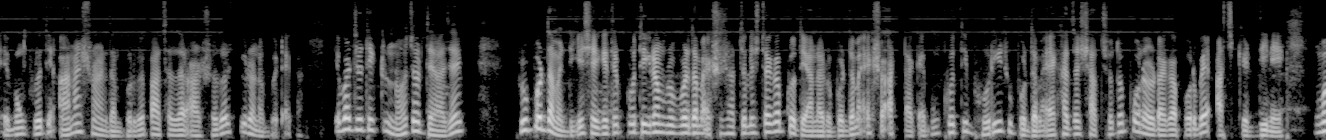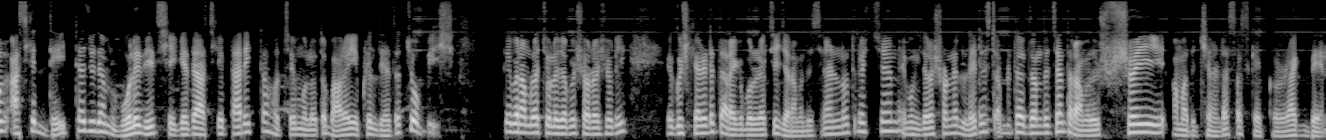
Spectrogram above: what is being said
এবং প্রতি আনা সোনার দাম পড়বে ৳৫,৮৯৪ এবার যদি একটু নজর দেওয়া যায় রূপোর দামের দিকে সেক্ষেত্রে প্রতি গ্রাম রূপোর দাম ৳১৪৭ প্রতি আনার রূপোর দাম ৳১০৮ এবং প্রতি ভরি রূপোর দাম ৳১,৭১৫ পড়বে আজকের দিনে এবং আজকের ডেটটা যদি আমরা বলে দিই সেক্ষেত্রে আজকের তারিখটা হচ্ছে মূলত ১২ এপ্রিল ২০২৪ তো এবার আমরা চলে যাব সরাসরি ২১ ক্যারেটে। তার আগে বলে রাখছি যারা আমাদের চ্যানেল নতুন এসেছেন এবং যারা স্বর্ণের লেটেস্ট আপডেটটা জানতে চান তারা আমাদের অবশ্যই আমাদের চ্যানেলটা সাবস্ক্রাইব করে রাখবেন।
